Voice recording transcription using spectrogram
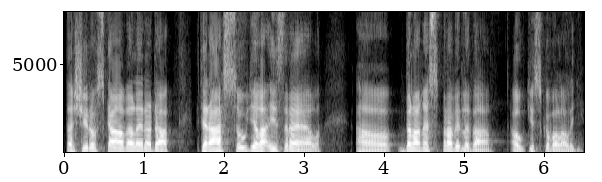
ta židovská velerada, která soudila Izrael, eh, byla nespravedlivá a utiskovala lidi.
